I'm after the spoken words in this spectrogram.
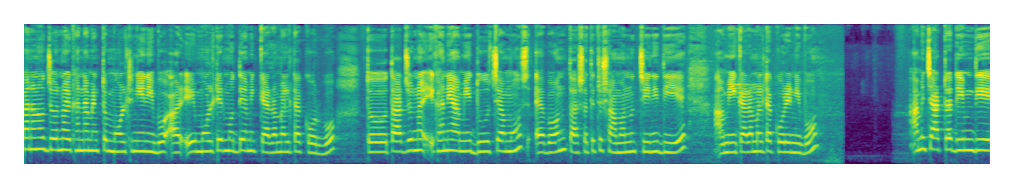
বানানোর জন্য এখানে আমি একটা মোল্ট নিয়ে নিব, আর এই মোল্টের মধ্যে আমি ক্যারামেলটা করব। তো তার জন্য এখানে আমি দু চামচ এবং তার সাথে একটু সামান্য চিনি দিয়ে আমি ক্যারামেলটা করে নিব। আমি চারটা ডিম দিয়ে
